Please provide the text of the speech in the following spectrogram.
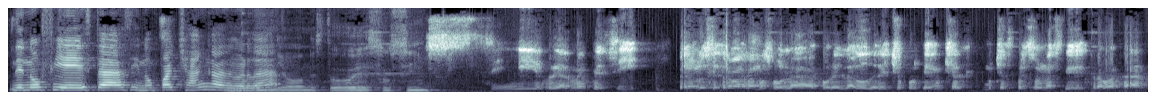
de no fiestas y no pachangas, No, ¿verdad? reuniones, todo eso, sí. Sí, realmente sí. Pero los que trabajamos por la por el lado derecho, porque hay muchas muchas personas que trabajan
